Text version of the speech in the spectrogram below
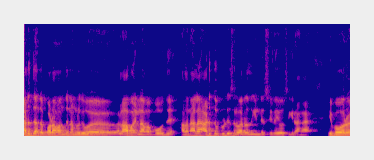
அடுத்து அந்த படம் வந்து நம்மளுக்கு லாபம் இல்லாமல் போகுது. அதனால் அடுத்த ப்ரொடியூசர் வர்றதுக்கு இண்டஸ்ட்ரியில் யோசிக்கிறாங்க. இப்போ ஒரு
